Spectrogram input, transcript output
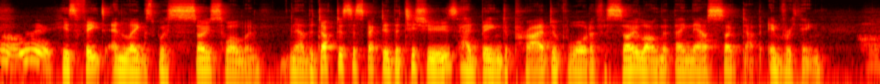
Oh no. His feet and legs were so swollen. Now, the doctors suspected the tissues had been deprived of water for so long that they now soaked up everything. Oh,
